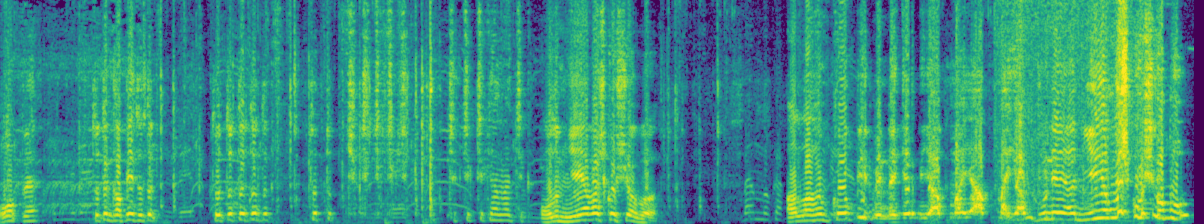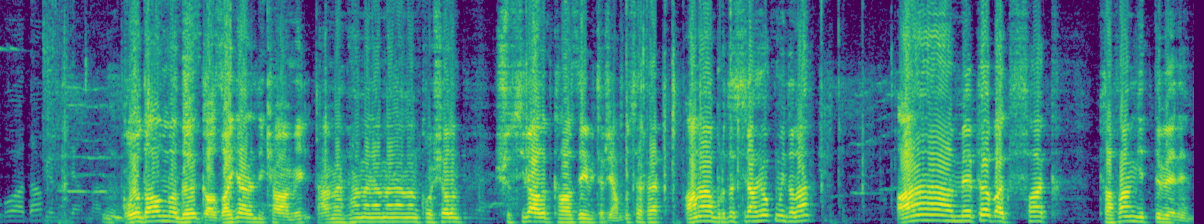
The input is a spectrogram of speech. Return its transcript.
Oh be. Tutun kapıyı tutun. Tut tut tut tut tut. Tut tut. Çık çık çık çık. Çık çık çık hemen çık. Oğlum niye yavaş koşuyor bu? Allah'ım kod birbirine girdi. Yapma yapma ya. Bu ne ya? Niye yavaş koşuyor bu? God almadı. Gaza geldi Kamil. Hemen hemen hemen hemen koşalım. Şu silahı alıp kazayı bitireceğim. Bu sefer. Ana burada silah yok muydu lan? Aa map'e bak fuck. Kafam gitti benim.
